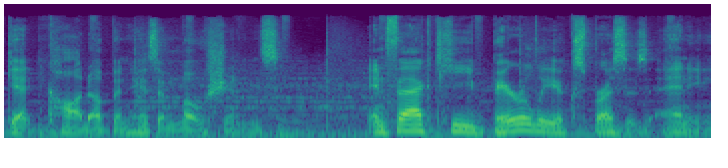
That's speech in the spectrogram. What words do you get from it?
get caught up in his emotions. In fact, he barely expresses any.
